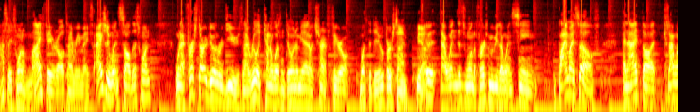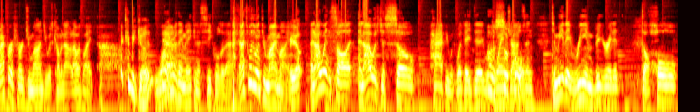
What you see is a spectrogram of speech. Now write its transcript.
Honestly, it's one of my favorite all-time remakes. I actually went and saw this one when I first started doing reviews, and I really kind of wasn't doing them yet. I was trying to figure out what to do. First time, yeah. Was- I went. This is one of the first movies I went and seen by myself, and I thought because I when I first heard Jumanji was coming out, I was like, "Ah, That could be good. why yeah. are they making a sequel to that? That's what went through my mind. Yep. And I went and saw it, and I was just so happy with what they did with Oh, Dwayne so cool. Johnson. To me, they reinvigorated the whole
